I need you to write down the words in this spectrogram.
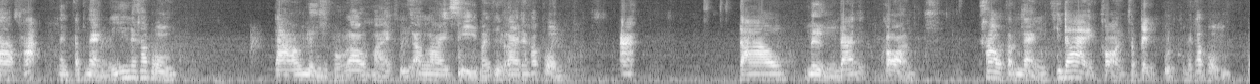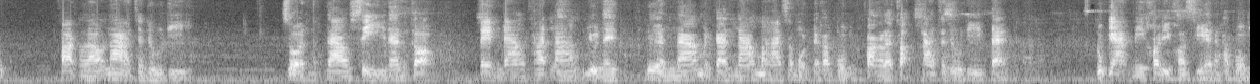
ลาภะในตำแหน่งนี้นะครับผม ดาวหนึ่งของเราหมายถึงอะไรสี่หมายถึงอะไรนะครับผมอะดาวหนึ่งด้านก่อน เข้าตำแหน่งที่ได้ก่อนจะเป็นอุดนะครับผมฟังแล้วน่าจะดูดี ส่วนดาวสี่นั้นก็เป็นดาวธาตุน้ำอยู่ในเดือนน้ำเหมือนกันน้ำมหาสมุทรนะครับ ผมฟังแล้วก็น่าจะดูดีแต่ ทุกอย่างมีข้อดีข้อเสียนะครับ ผม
